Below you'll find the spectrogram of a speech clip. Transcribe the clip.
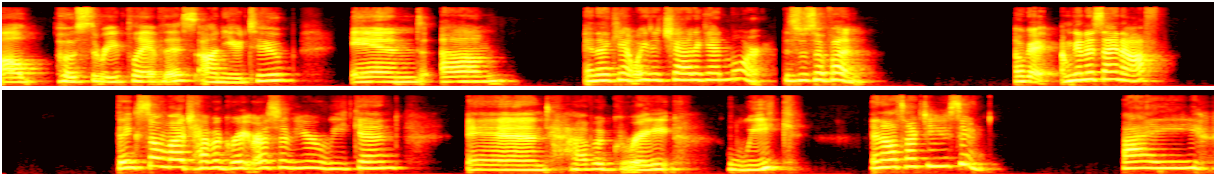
I'll post the replay of this on YouTube, and um, and I can't wait to chat again more. This was so fun. Okay, I'm gonna sign off. Thanks so much. Have a great rest of your weekend and have a great week. And I'll talk to you soon. Bye.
